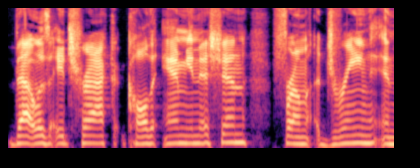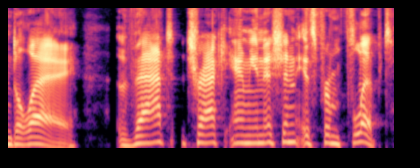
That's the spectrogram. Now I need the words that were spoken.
That was a track called Ammunition from Dream in Delay. That track ammunition is from Flipped,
